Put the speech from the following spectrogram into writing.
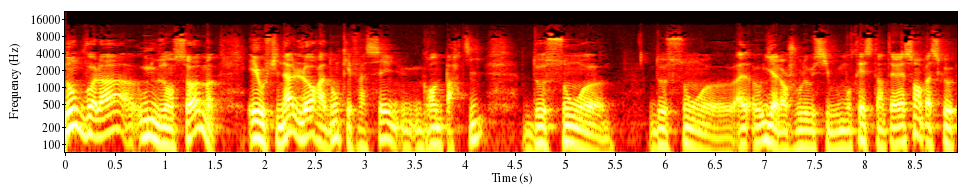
Donc voilà où nous en sommes. Et au final, l'or a donc effacé une, grande partie de son... Euh, de son euh, ah, oui, alors je voulais aussi vous montrer, c'est intéressant parce que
